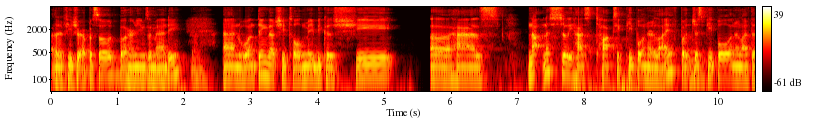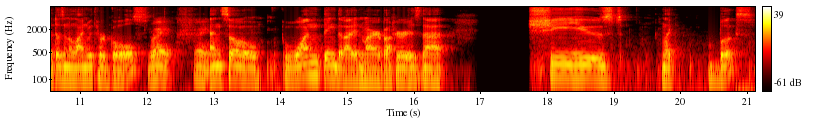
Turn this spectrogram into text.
at a future episode. But her name's Amandi, and one thing that she told me because she uh, has not necessarily has toxic people in her life, but just people in her life that doesn't align with her goals. right, right. And so, one thing that I admire about her is that she used like books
